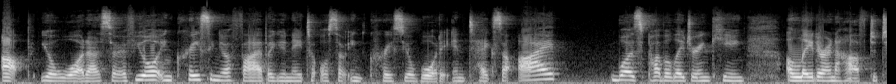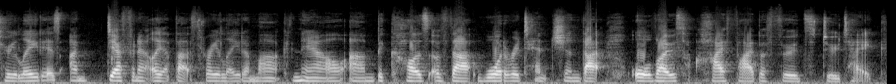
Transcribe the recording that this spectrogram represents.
up your water. So if you're increasing your fiber, you need to also increase your water intake. So I was probably drinking a liter and a half to two liters. I'm definitely at that three liter mark now um, because of that water retention that all those high fiber foods do take.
